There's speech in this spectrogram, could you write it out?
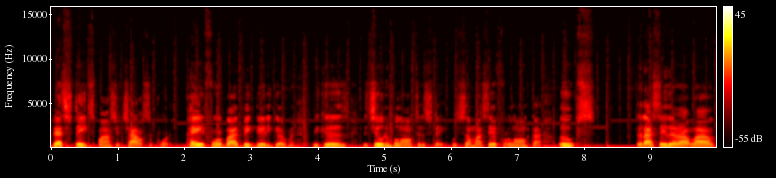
that's state-sponsored child support, paid for by Big Daddy government because the children belong to the state, which is something I said for a long time. Oops, did I say that out loud?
